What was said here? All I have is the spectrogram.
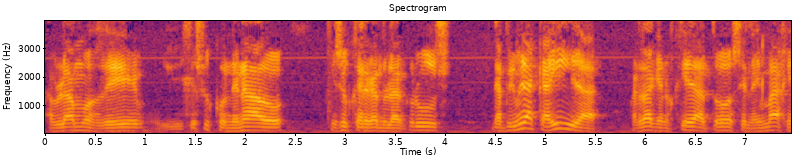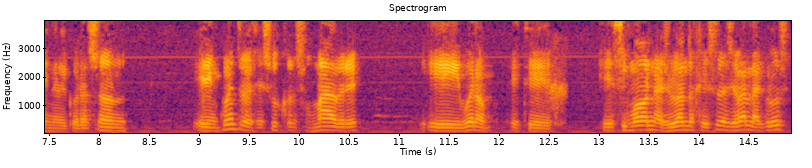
hablamos de eh, Jesús condenado, Jesús cargando la cruz, la primera caída, ¿verdad? Que nos queda a todos en la imagen, en el corazón, el encuentro de Jesús con su madre, y bueno, este, Simón ayudando a Jesús a llevar la cruz.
